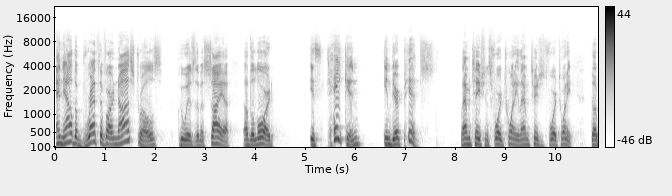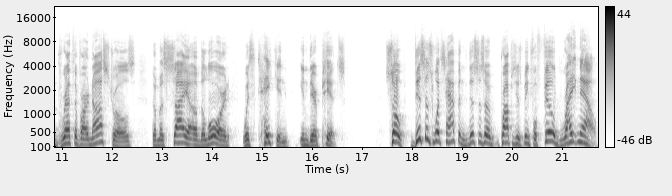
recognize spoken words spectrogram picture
and now the breath of our nostrils, who is the Messiah of the Lord, is taken in their pits. Lamentations 4:20, Lamentations 4:20, the breath of our nostrils the Messiah of the Lord was taken in their pits. So, this is what's happened. This is a prophecy that's being fulfilled right now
